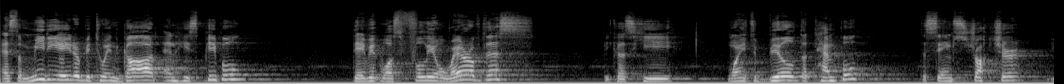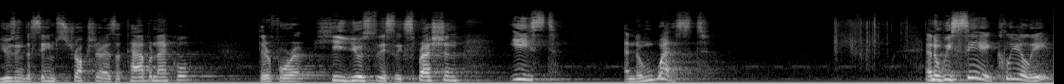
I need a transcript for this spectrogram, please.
as a mediator between God and his people. David was fully aware of this because he wanted to build the temple, the same structure, using the same structure as a tabernacle. Therefore, he used this expression east and then west. And we see it clearly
